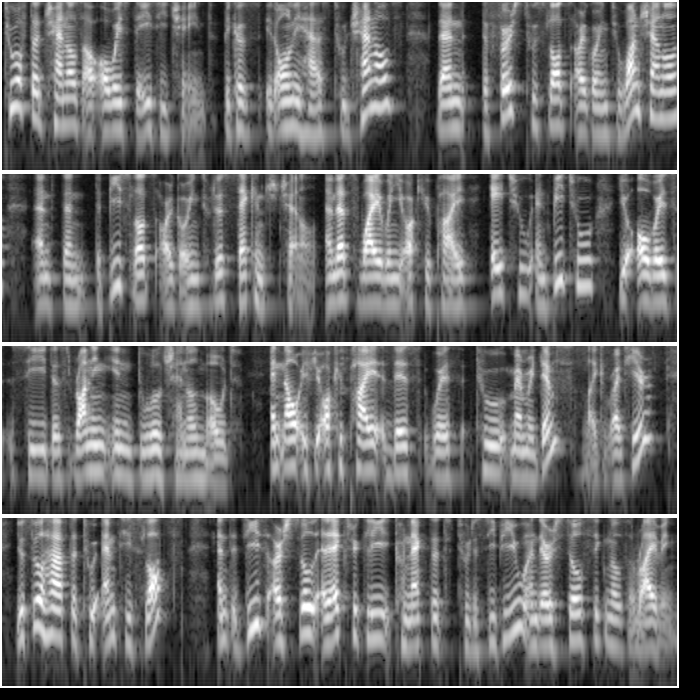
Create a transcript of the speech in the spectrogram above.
Two of the channels are always daisy chained because it only has two channels. Then the first two slots are going to one channel and then the B slots are going to the second channel. And that's why when you occupy A2 and B2, you always see this running in dual channel mode. And now if you occupy this with two memory DIMMs, like right here, you still have the two empty slots and these are still electrically connected to the CPU and there are still signals arriving.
